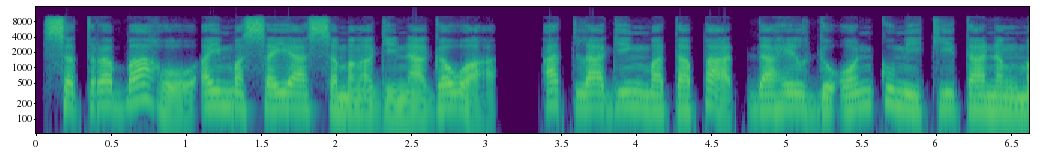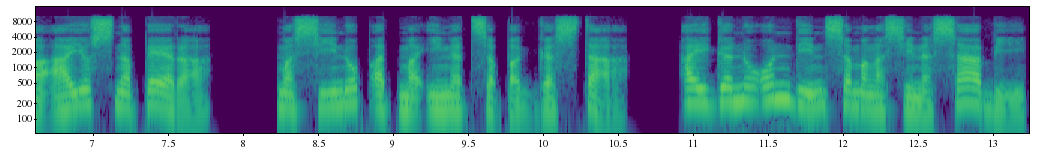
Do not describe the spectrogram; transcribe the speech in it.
Sa trabaho ay masaya sa mga ginagawa, at laging matapat dahil doon kumikita ng maayos na pera, masinop at maingat sa paggasta, ay ganoon din sa mga sinasabi,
